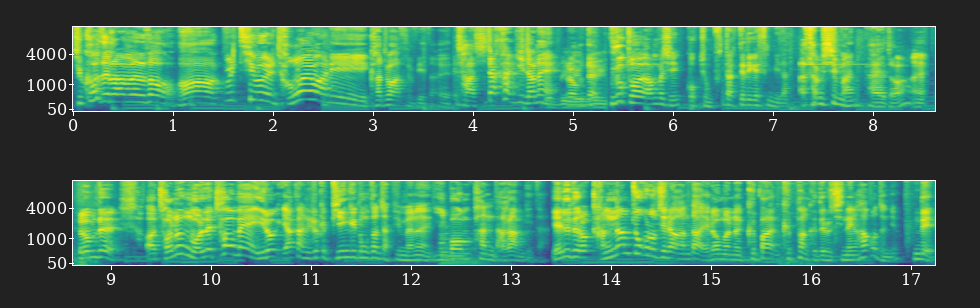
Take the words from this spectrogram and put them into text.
듀커즈를 하면서 와 꿀팁을 정말 많이 가져왔습니다. 예. 자 시작하기 전에 뭐, 여러분들 뭐. 구독 좋아요 한 번씩 꼭 좀 부탁드리겠습니다. 아 30만 가야죠. 예. 여러분들 어, 저는 원래 처음에 이렇게 약간 이렇게 비행기 동선 잡히면은 이번 판 나갑니다. 예를 들어 강남 쪽으로 지나간다 이러면은 급한 급한 그대로 진행하거든요. 근데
